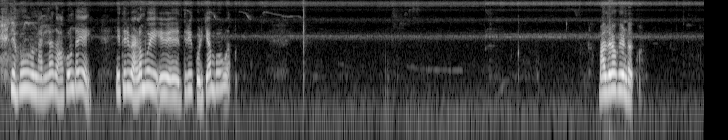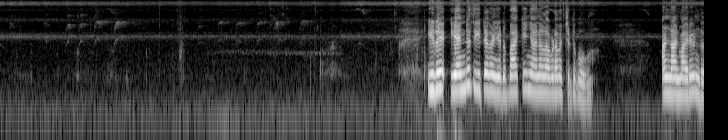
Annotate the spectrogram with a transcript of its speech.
എന്റെ മോ നല്ല ദാഹമുണ്ടേ ഇത്തിരി വെള്ളം പോയി ഇത്തിരി കുടിക്കാൻ പോവുക. മധുരമൊക്കെ ഉണ്ട്. ഇത് എന്റെ തീറ്റ കഴിഞ്ഞിട്ട് ബാക്കി ഞാനത് അവിടെ വെച്ചിട്ട് പോകും. അണ്ണാന്മാരുണ്ട്.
